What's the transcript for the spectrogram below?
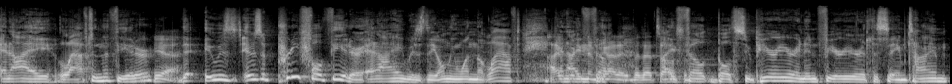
and I laughed in the theater. Yeah. It was it was a pretty full theater, and I was the only one that laughed. I and wouldn't have got it, but that's I felt both superior and inferior at the same time,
